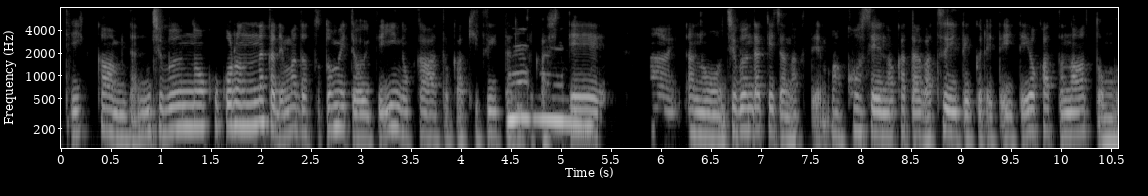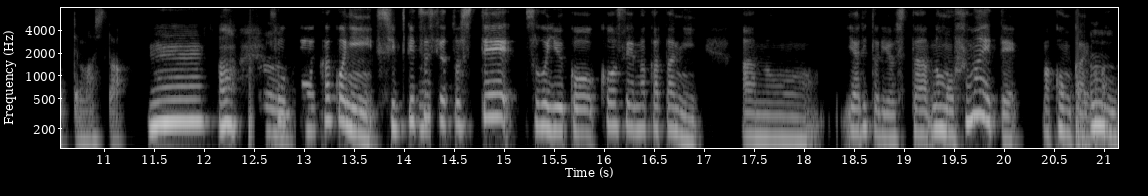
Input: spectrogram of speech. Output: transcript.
ていいかみたいな。自分の心の中でまだ留めておいていいのかとか気づいたりとかして、はい、あの自分だけじゃなくて、まあ、構成の方がついてくれていてよかったなと思ってました。うん。あ、うん、そうか。過去に執筆者として、そういうこう構成の方にあのやり取りをしたのも踏まえて、まあ、今回は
